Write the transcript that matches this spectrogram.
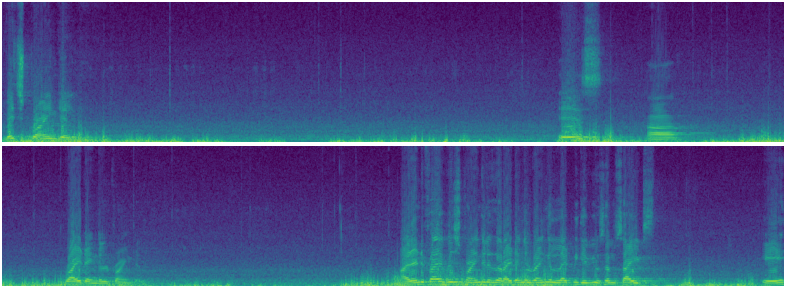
which triangle is a right angle triangle. Identify which triangle is a right angle triangle. Let me give you some sides. A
